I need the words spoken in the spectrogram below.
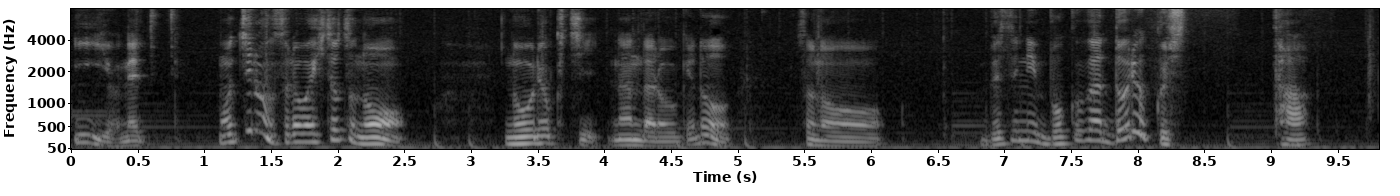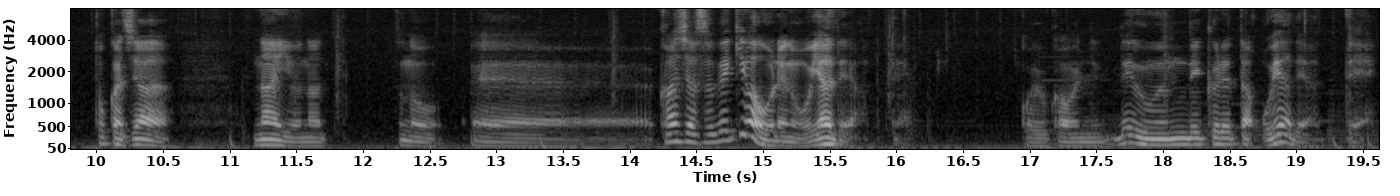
いいよねって。もちろんそれは一つの能力値なんだろうけどその別に僕が努力してたとかじゃないよな。その、えー、感謝すべきは俺の親であって。こういう顔にで産んでくれた親であって、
